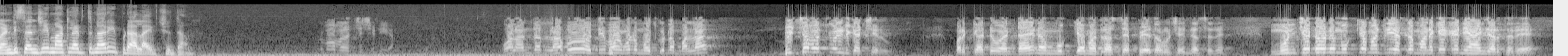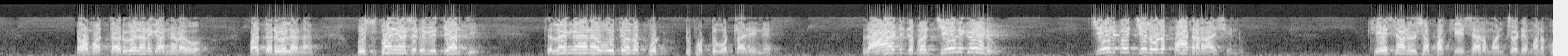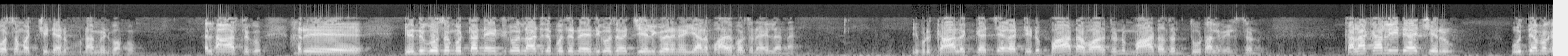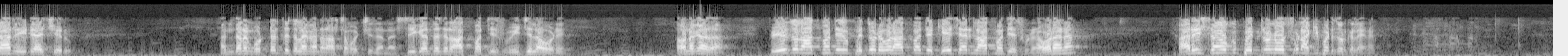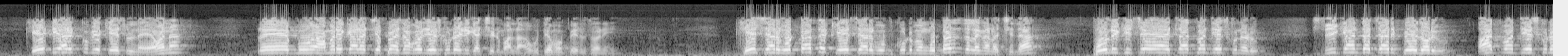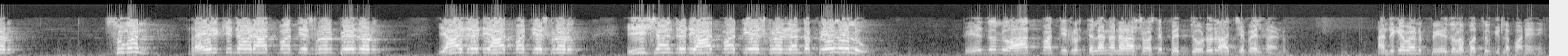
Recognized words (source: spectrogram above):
బండి సంజయ్ మాట్లాడుతున్నారు ఇప్పుడు ఆ లైవ్ చూద్దాం. వాళ్ళందరూ లాభో దీపం కూడా మొత్తుకుంటాం మళ్ళా బిచ్చబట్టుకొని ఇంటికి వచ్చారు. మరి గడ్డు అంటే ఆయన ముఖ్యమంత్రి వస్తే పేదలకు చేస్తుంది. ముంచటోని ముఖ్యమంత్రి చేస్తే మనకే న్యాయం జరుగుతుంది? ఓ మా దరువేలనకి అన్నాడు మా దరువేలన ఉస్మాన్ యూనివర్సిటీ విద్యార్థి. తెలంగాణ ఉద్యమంలో పొట్టు పొట్టు కొట్లాడిండే. లాంటి దెబ్బ జైలుకి పోయాడు. జైలుకి వచ్చి జైలు కూడా పాట రాసిండు. కేసీఆర్ చూసి అబ్బా కేసీఆర్ మంచోడే మన కోసం వచ్చిండి అని నమ్మిండు పాపం. లాస్ట్కు అరే ఎందుకోసం కొట్టాడినా ఎందుకో లాంటి దెబ్బతిన్నా ఎందుకోసం జైలుకి వెళ్ళిన? ఇవాళ బాధపడుతున్నా ఇల్లన్న ఇప్పుడు కాలు గజ్జ కట్టిండు పాట పాడుతుండు మాటలతో తూటాలు వెలుస్తుండు కళాకారులు ఇటే వచ్చారు ఉద్యమకారులు ఇటే వచ్చారు. అందరం కొట్టంతే తెలంగాణ రాష్ట్రం వచ్చిందన్న శ్రీకాంత్ ఆత్మహత్య మీ జిల్లా అవునా కదా? పేదలు ఆత్మహత్య పెద్దోడు ఎవరు ఆత్మహత్య? కేసీఆర్లు ఆత్మహత్య చేసుకున్నారు ఎవడానా హరీష్ రావుకు పెట్రోల్ వచ్చి కూడా అగ్గిపెట్టి దొరకలే నాకు కేటీఆర్కు కేసులు ఉన్నాయి ఏమన్నా? రేపు అమెరికాలో చెప్పాల్సిన కూడా చేసుకుంటే ఇక్కడికి వచ్చిండు మళ్ళా ఉద్యమం పేరుతోని. కేసీఆర్ కొట్టాస్తే కేసీఆర్ కుటుంబం కొట్టాలి తెలంగాణ వచ్చిందా? పోలీకి ఇస్తే ఎట్లా ఆత్మహత్య చేసుకున్నాడు? శ్రీకాంతాచారి పేదోడు ఆత్మహత్య చేసుకున్నాడు. సుమన్ రైలు కింద వాడి ఆత్మహత్య చేసుకున్నాడు పేదోడు. యాదిరెడ్డి ఆత్మహత్య చేసుకున్నాడు. ఈశాంత్ రెడ్డి ఆత్మహత్య చేసుకున్నాడు. ఇదంతా పేదోళ్ళు. పేదోళ్ళు ఆత్మహత్య కూడా తెలంగాణ రాష్ట్రం వస్తే పెద్దోడు రాజ్యం వెళ్తాడు. అందుకే వాళ్ళు పేదోళ్ళ బతులు గిట్ల పాడాయి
